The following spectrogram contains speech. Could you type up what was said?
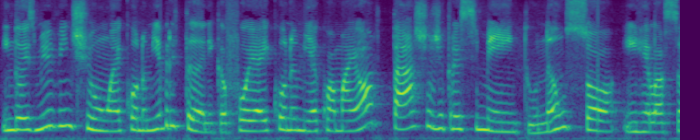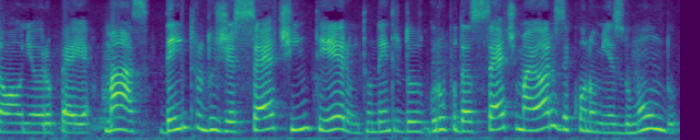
em 2021, a economia britânica foi a economia com a maior taxa de crescimento, não só em relação à União Europeia, mas dentro do G7 inteiro, então dentro do grupo das sete maiores economias do mundo,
